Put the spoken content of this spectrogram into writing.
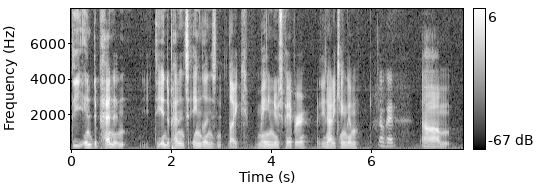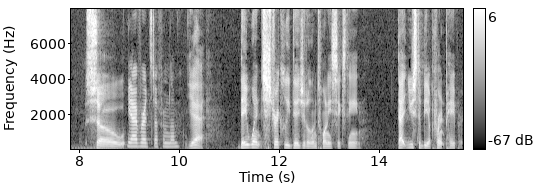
the independent the independence england's like main newspaper the united kingdom Okay. um so Yeah, I've read stuff from them. yeah they went strictly digital in 2016 that used to be a print paper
